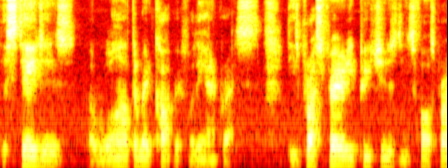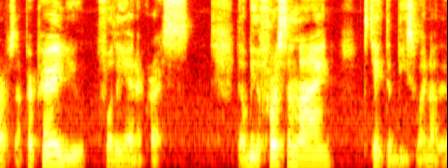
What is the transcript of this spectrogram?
the stages of rolling out the red carpet for the Antichrist. These prosperity preachers, these false prophets are preparing you for the Antichrist. They'll be the first in line to take the beast. Why not? They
